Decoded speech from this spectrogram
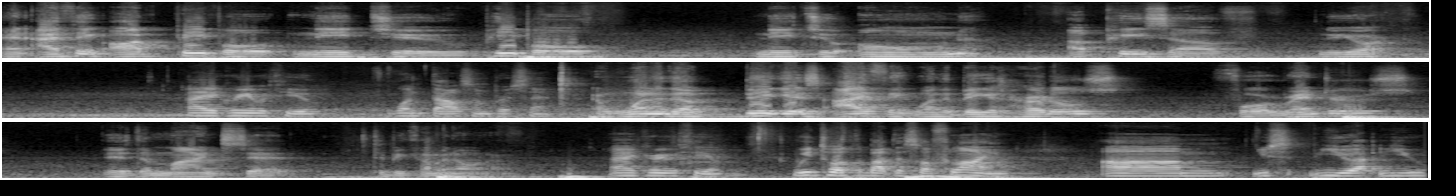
And I think our people need to people need to own a piece of New York. I agree with you. 1000%. And one of the biggest, I think, one of the biggest hurdles for renters is the mindset to become an owner. I agree with you. We talked about this offline. Um, you you you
